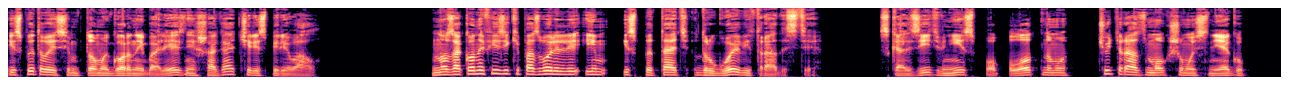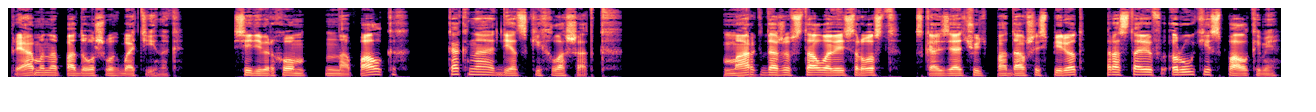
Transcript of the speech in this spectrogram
испытывая симптомы горной болезни, шагать через перевал. Но законы физики позволили им испытать другой вид радости — скользить вниз по плотному, чуть размокшему снегу прямо на подошвах ботинок, сидя верхом на палках, как на детских лошадках. Марк даже встал во весь рост, скользя чуть подавшись вперед, расставив руки с палками,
